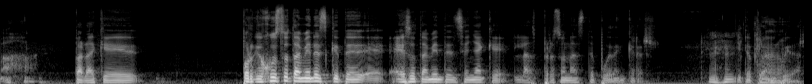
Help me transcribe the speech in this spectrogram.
Ajá. Para que. Porque justo también es que te, eso también te enseña que las personas te pueden querer y te pueden Claro. cuidar.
